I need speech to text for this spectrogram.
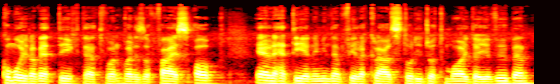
komolyra vették, tehát van, van ez a Files app, el lehet érni mindenféle cloud storage-ot majd a jövőben,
